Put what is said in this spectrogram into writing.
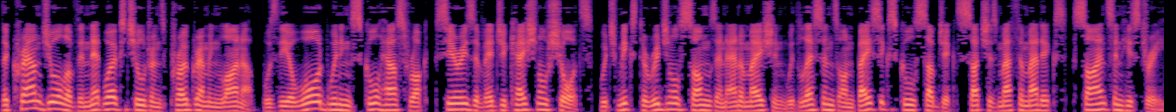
The crown jewel of the network's children's programming lineup was the award-winning Schoolhouse Rock, series of educational shorts, which mixed original songs and animation with lessons on basic school subjects such as mathematics, science and history.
